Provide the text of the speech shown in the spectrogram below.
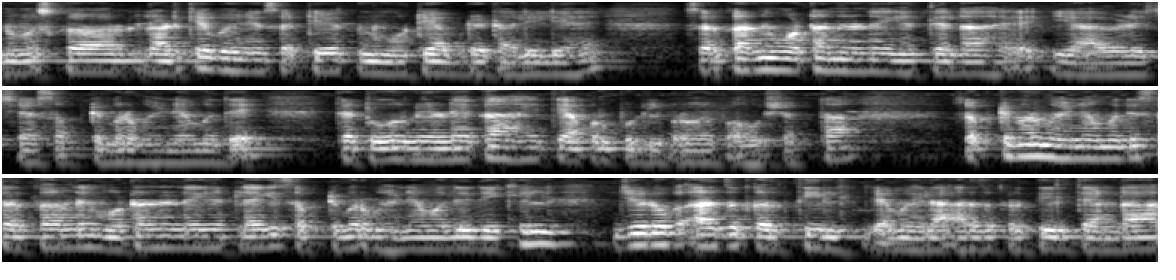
नमस्कार. लाडक्या बहिणीसाठी एक मोठी अपडेट आलेली आहे. सरकारने मोठा निर्णय घेतलेला आहे यावेळेच्या सप्टेंबर महिन्यामध्ये. तर तो निर्णय काय आहे ते आपण पुढील प्रमाणे पाहू शकता. सप्टेंबर महिन्यामध्ये सरकारने मोठा निर्णय घेतला आहे की सप्टेंबर महिन्यामध्ये देखील जे लोक अर्ज करतील ज्या महिला अर्ज करतील त्यांना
